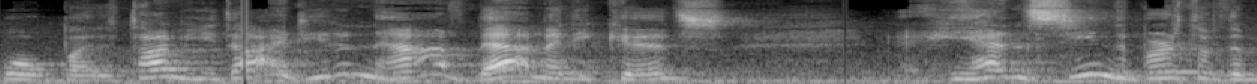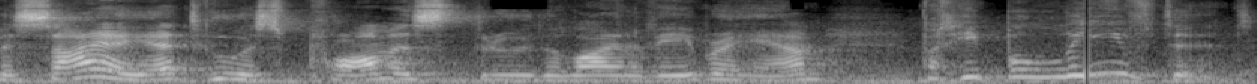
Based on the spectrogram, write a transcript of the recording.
Well, by the time he died, he didn't have that many kids. He hadn't seen the birth of the Messiah yet, who was promised through the line of Abraham, but he believed it.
